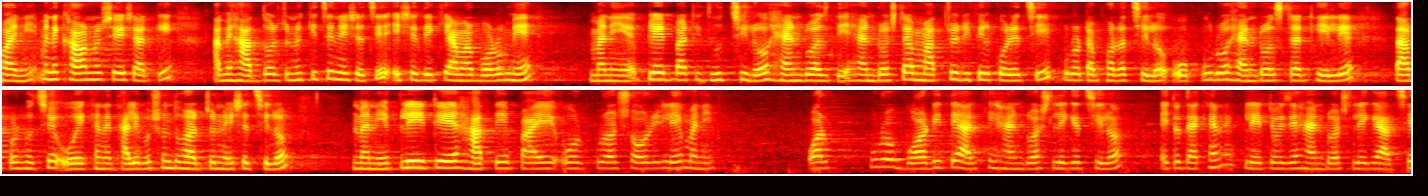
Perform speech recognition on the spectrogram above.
হয়নি। মানে খাওয়ানো শেষ আর কি। আমি হাত ধোয়ার জন্য কিচেনে এসেছি, এসে দেখি আমার বড় মেয়ে মানে প্লেট বাটি ধুচ্ছিল হ্যান্ড ওয়াশ দিয়ে। হ্যান্ড ওয়াশটা মাত্র রিফিল করেছি, পুরোটা ভরা ছিল। ও পুরো হ্যান্ড ওয়াশটা ঢেলে তারপর হচ্ছে ও এখানে থালি বসন ধোয়ার জন্য এসেছিল। মানে প্লেটে হাতে, পায়ে, ওর পুরো শরীরে মানে ওর পুরো বডিতে আর কি হ্যান্ড ওয়াশ লেগেছিল। এই তো দেখেন প্লেটে ওই যে হ্যান্ড ওয়াশ লেগে আছে।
